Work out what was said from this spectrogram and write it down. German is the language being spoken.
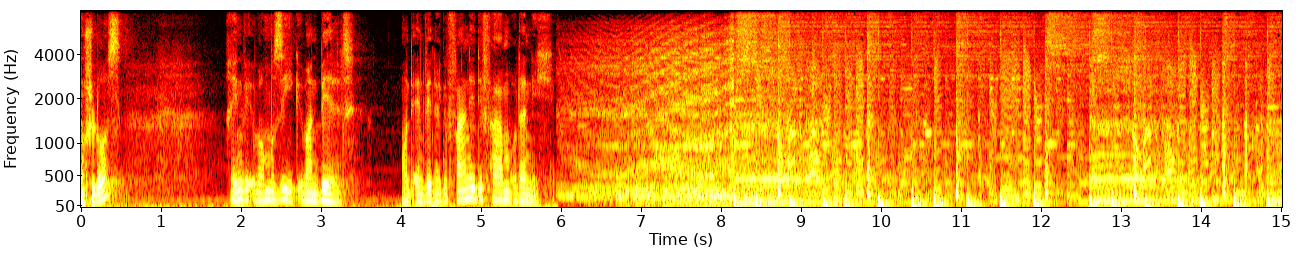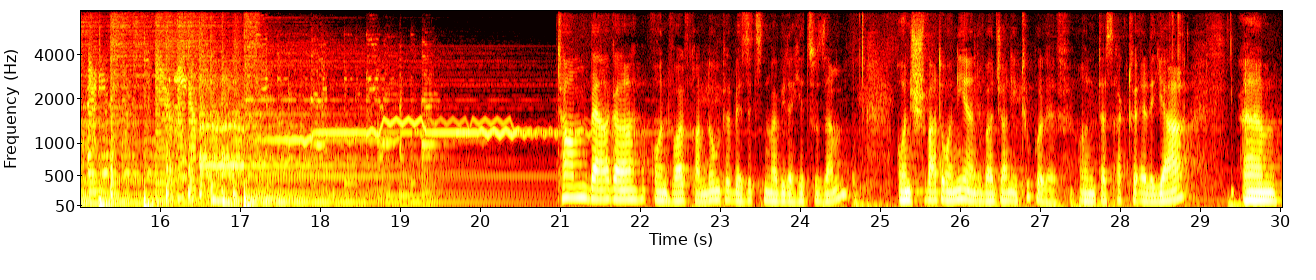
zum Schluss reden wir über Musik, über ein Bild. Und entweder gefallen dir die Farben oder nicht. Tom Berger und Wolfram Lumpe, wir sitzen mal wieder hier zusammen und schwadronieren über Johnny Tupolev und das aktuelle Jahr. Ähm,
